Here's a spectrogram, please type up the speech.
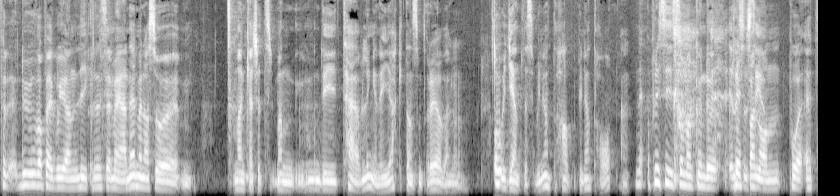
För du var på väg att göra en liknelse med... Nej men alltså, man kanske, man, det är tävlingen, det är jakten som tar över. Mm. Och egentligen så vill jag inte ha, vill jag inte ha det här. Nej, och precis som man kunde träffa någon på ett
